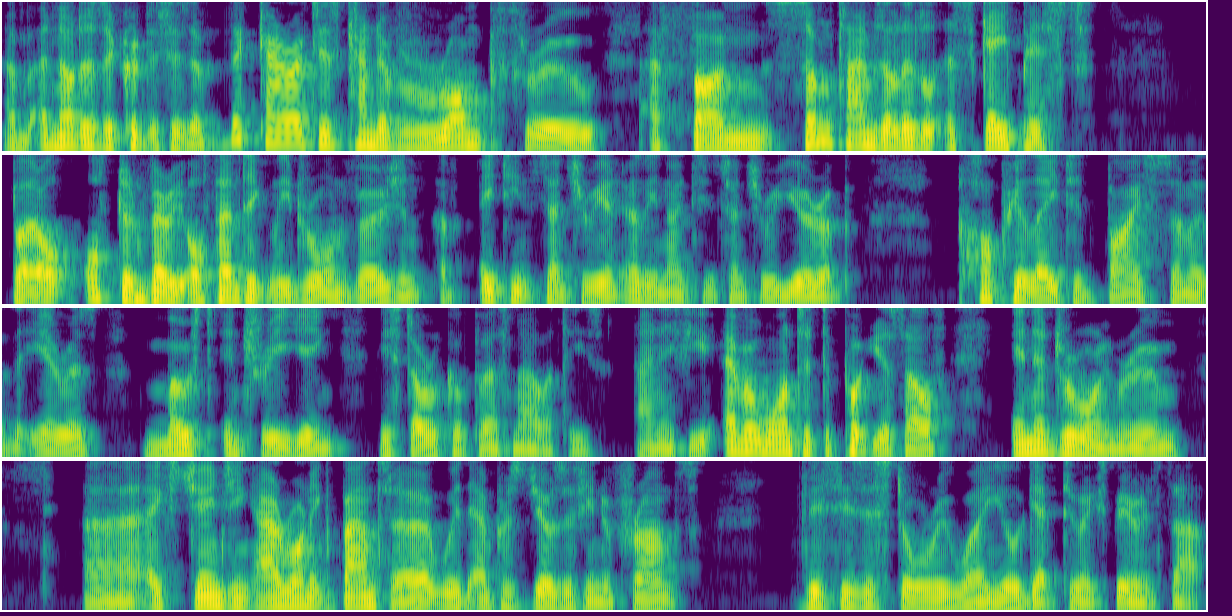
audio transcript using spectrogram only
um, and not as a criticism. The characters kind of romp through a fun, sometimes a little escapist, but often very authentically drawn version of 18th century and early 19th century Europe populated by some of the era's most intriguing historical personalities. And if you ever wanted to put yourself in a drawing room, uh, exchanging ironic banter with Empress Josephine of France, this is a story where you'll get to experience that.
